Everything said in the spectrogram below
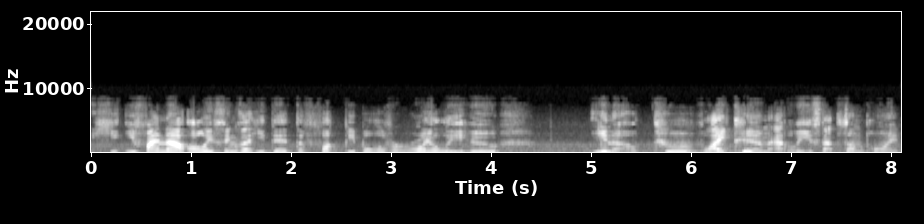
he you find out all these things that he did to fuck people over royally who, you know, who liked him at least at some point.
